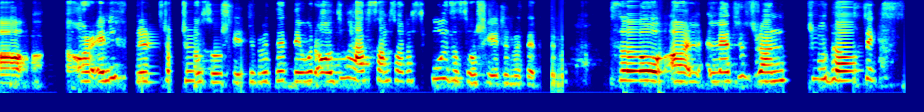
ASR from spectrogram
uh, or any structure associated with it. They would also have some sort of schools associated with it. So uh, let's just run through the six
